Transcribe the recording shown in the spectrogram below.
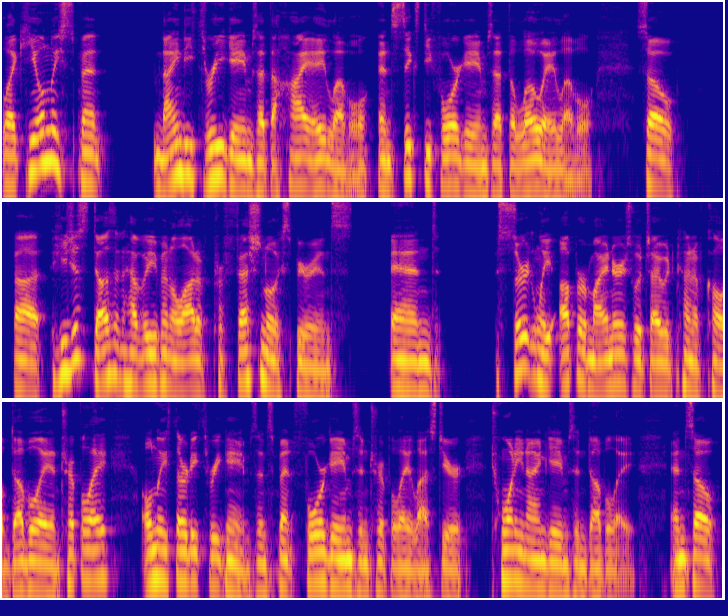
like he only spent 93 games at the high A level and 64 games at the low A level. So uh, he just doesn't have even a lot of professional experience. And certainly upper minors, which I would kind of call double A and triple A, only 33 games and spent four games in triple A last year, 29 games in double A. And so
